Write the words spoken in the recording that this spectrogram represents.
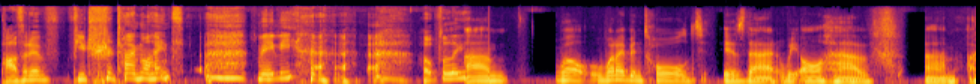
positive future timelines? Maybe. Hopefully. Um, well, what I've been told is that we all have um, a,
